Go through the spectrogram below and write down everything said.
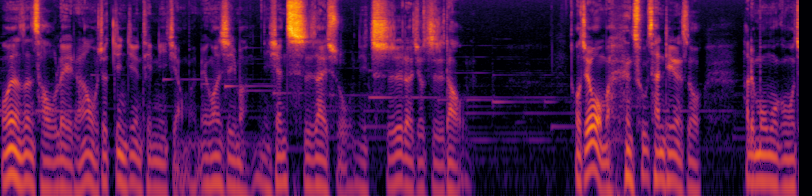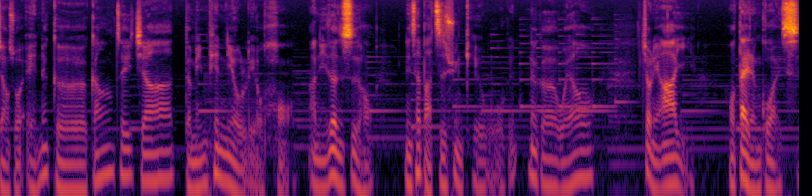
我真的超累的，然后我就静静听你讲嘛，没关系嘛，你先吃再说，你吃了就知道了。我觉得我们出餐厅的时候。他就默默跟我讲说：“哎，那个刚刚这一家的名片你有留吼啊？你认识吼？你再把资讯给我。那个我要叫你阿姨，我带人过来吃。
